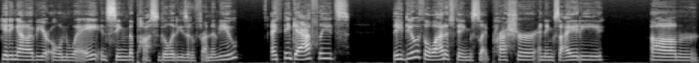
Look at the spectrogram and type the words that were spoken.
getting out of your own way and seeing the possibilities in front of you. I think athletes, they deal with a lot of things like pressure and anxiety, um,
